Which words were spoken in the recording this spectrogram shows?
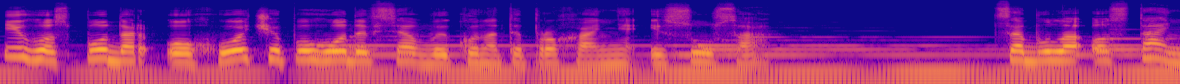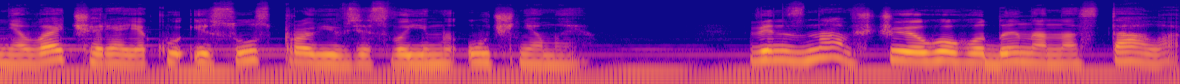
і господар охоче погодився виконати прохання Ісуса. Це була остання вечеря, яку Ісус провів зі своїми учнями. Він знав, що його година настала.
